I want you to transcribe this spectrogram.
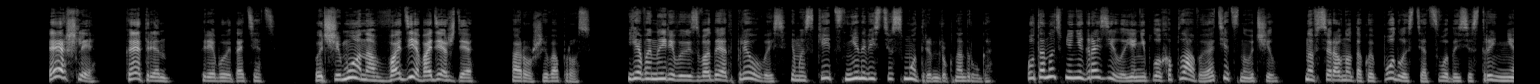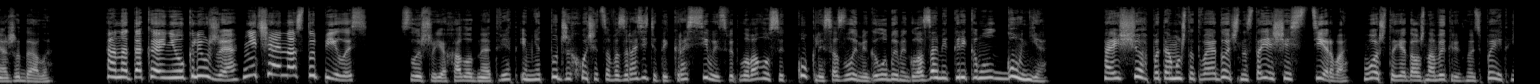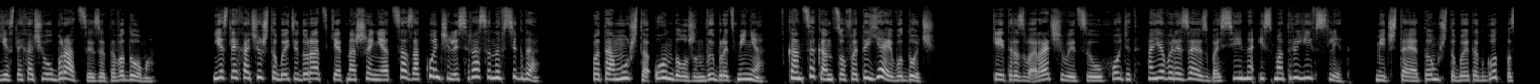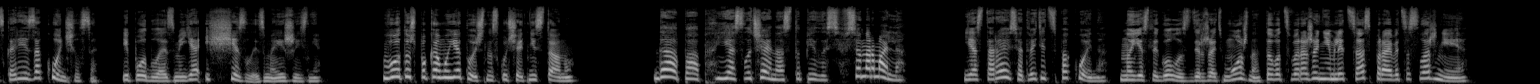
«Эшли! Кэтрин!» — требует отец. «Почему она в воде в одежде?» Хороший вопрос. Я выныриваю из воды, отплевываясь, и мы с Кейт с ненавистью смотрим друг на друга. Утонуть мне не грозило, я неплохо плаваю, отец научил. Но все равно такой подлости от свода сестры не ожидала. Она такая неуклюжая, нечаянно оступилась!» Слышу я холодный ответ, и мне тут же хочется возразить этой красивой светловолосой кукле со злыми голубыми глазами криком «Лгунья!» А еще потому, что твоя дочь настоящая стерва. Вот что я должна выкрикнуть Пейт, если хочу убраться из этого дома. Если хочу, чтобы эти дурацкие отношения отца закончились раз и навсегда. Потому что он должен выбрать меня. В конце концов, это я его дочь. Кейт разворачивается и уходит, а я вылезаю из бассейна и смотрю ей вслед мечтая о том, чтобы этот год поскорее закончился, и подлая змея исчезла из моей жизни. Вот уж по кому я точно скучать не стану. «Да, пап, я случайно оступилась. Все нормально». Я стараюсь ответить спокойно, но если голос сдержать можно, то вот с выражением лица справиться сложнее.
